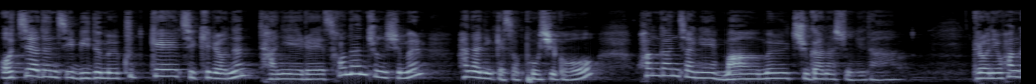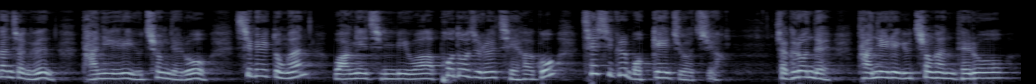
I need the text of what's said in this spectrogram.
어찌하든지 믿음을 굳게 지키려는 다니엘의 선한 중심을 하나님께서 보시고 환관장의 마음을 주관하십니다. 그러니 환관장은 다니엘의 요청대로 10일 동안 왕의 진미와 포도주를 제하고 채식을 먹게 해주었지요. 자, 그런데 다니엘의 요청한 대로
